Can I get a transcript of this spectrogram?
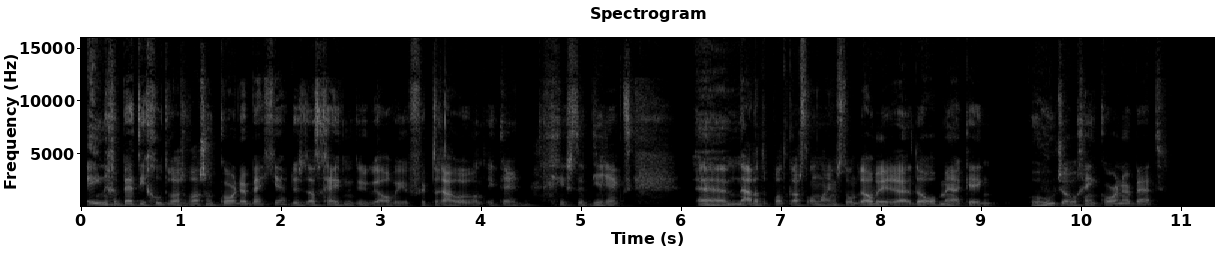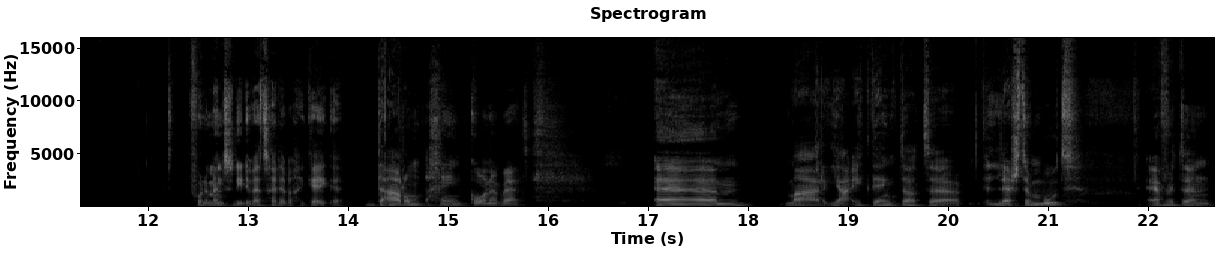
Enige bed die goed was, was een cornerbedje. Dus dat geeft natuurlijk wel weer vertrouwen. Want ik kreeg gisteren direct, ehm, nadat de podcast online stond, wel weer eh, de opmerking: hoezo geen cornerbed? Voor de mensen die de wedstrijd hebben gekeken, daarom geen cornerbed. Ehm, maar ja, ik denk dat uh, Leicester moet. Everton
